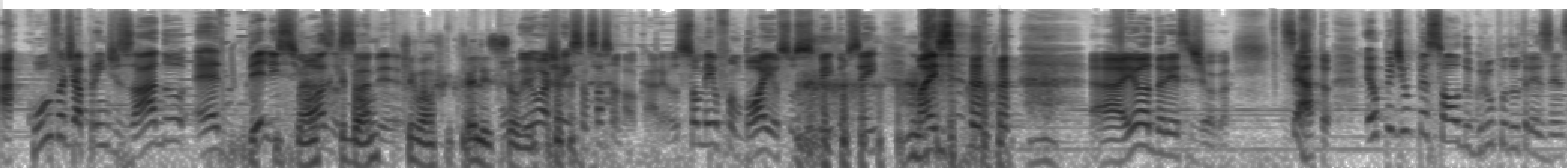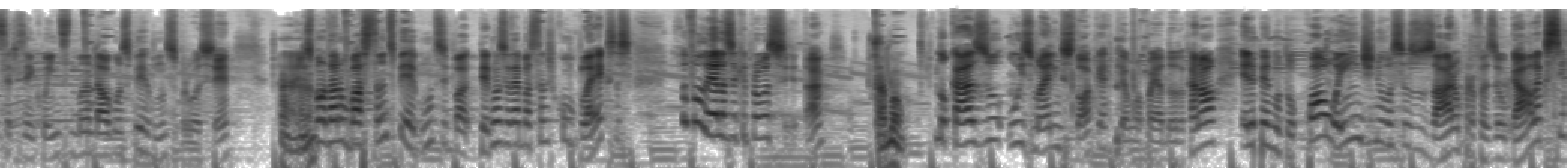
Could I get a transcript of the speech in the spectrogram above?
A curva de aprendizado é deliciosa, Nossa, que sabe? bom, que bom, fico feliz ouvir. eu achei sensacional, cara. Eu sou meio fanboy, eu sou suspeito, eu sei, mas ah, eu adorei esse jogo. Certo, eu pedi pro pessoal do grupo do 365 Queens mandar algumas perguntas pra você. Aham. Eles mandaram bastantes perguntas, perguntas até bastante complexas. Eu vou ler elas aqui pra você, tá? Tá bom. No caso, o Smiling Stalker, que é um apoiador do canal, ele perguntou qual engine vocês usaram pra fazer o Galaxy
